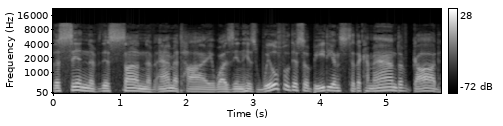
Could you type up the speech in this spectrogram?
the sin of this son of Amittai was in his wilful disobedience to the command of God,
